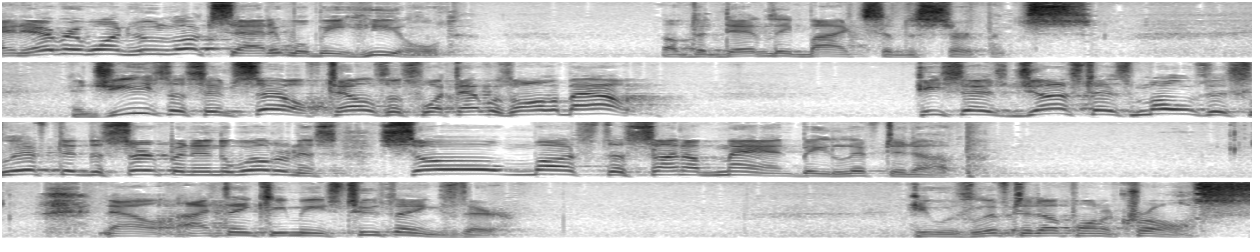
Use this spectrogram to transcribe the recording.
And everyone who looks at it will be healed of the deadly bites of the serpents. And Jesus himself tells us what that was all about. He says, just as Moses lifted the serpent in the wilderness, so must the Son of Man be lifted up. Now, I think he means two things there. He was lifted up on a cross.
